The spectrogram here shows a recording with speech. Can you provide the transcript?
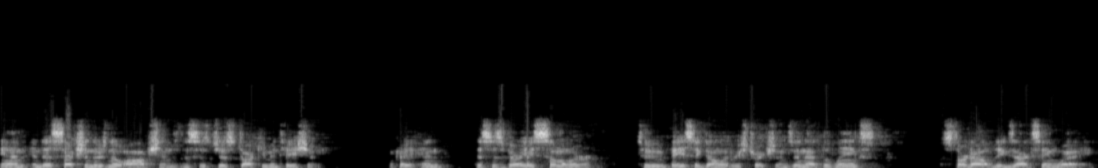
And in this section, there's no options. This is just documentation. Okay, and this is very similar to basic download restrictions in that the links start out the exact same way.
